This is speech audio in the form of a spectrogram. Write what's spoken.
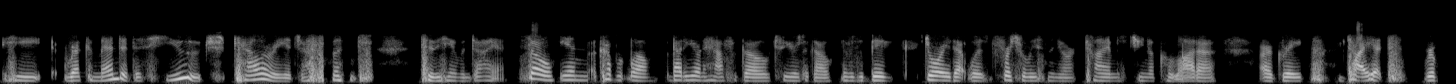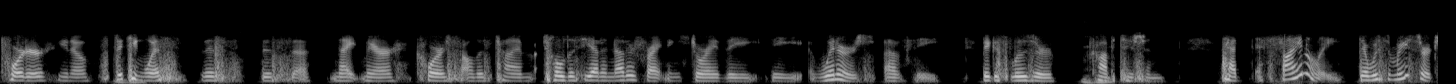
he recommended this huge calorie adjustment to the human diet. So in a couple, well, about a year and a half ago, two years ago, there was a big story that was first released in the New York Times. Gina Kolata, our great diet reporter, you know, sticking with this this uh, nightmare course all this time, told us yet another frightening story. The the winners of the Biggest Loser mm-hmm. competition had finally there was some research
